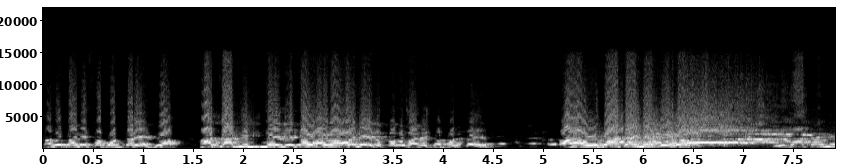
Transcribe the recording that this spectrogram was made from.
કનુભાઈને સપોર્ટ કરે. જો સાચા દિલથી નેતાઓ આવ્યા હોય ને, તો કનુભાઈને સપોર્ટ કરે. હા ઊભા થઈને ઊભા થઈને.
